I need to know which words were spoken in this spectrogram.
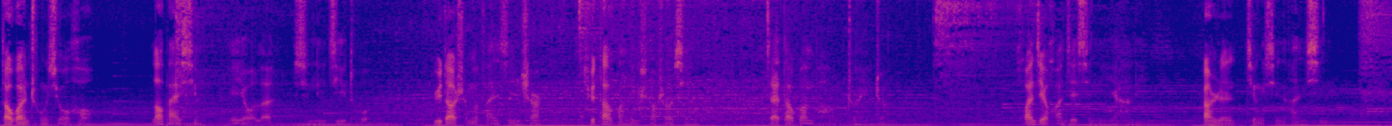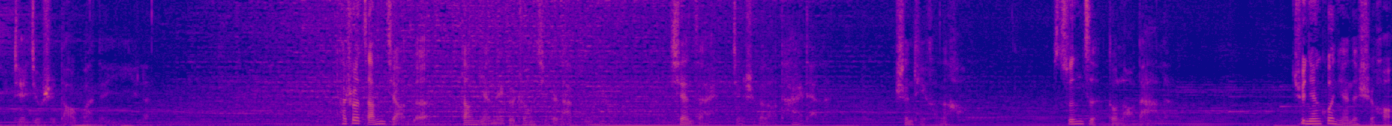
道观重修后，老百姓也有了心理寄托，遇到什么烦心事儿，去道观里烧烧香。”在道观旁转一转，缓解缓解心理压力，让人静心安心，这就是道观的意义。他说：“咱们讲的当年那个撞邪的大姑娘，现在已经是个老太太了，身体很好，孙子都老大了。去年过年的时候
